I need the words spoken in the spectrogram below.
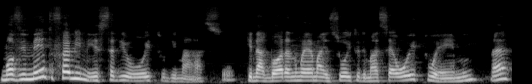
O movimento feminista de 8 de março, que agora não é mais 8 de março, é 8M, né?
